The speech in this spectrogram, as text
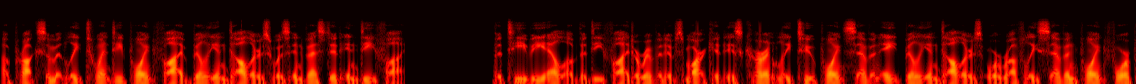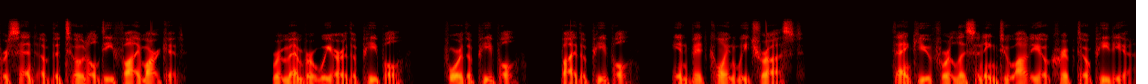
approximately $20.5 billion was invested in DeFi. The TVL of the DeFi derivatives market is currently $2.78 billion or roughly 7.4% of the total DeFi market. Remember we are the people, for the people, by the people, in Bitcoin we trust. Thank you for listening to Audio Cryptopedia.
